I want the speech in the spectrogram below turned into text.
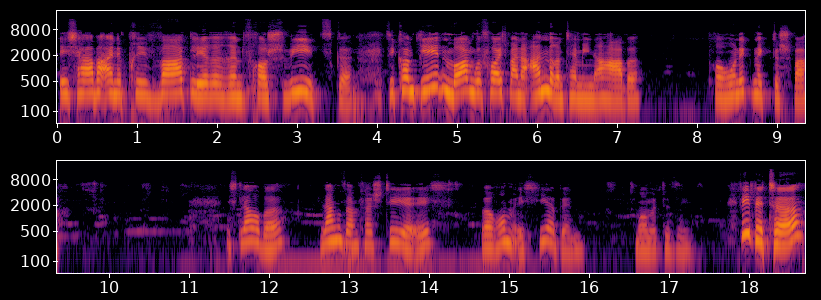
Ich habe eine Privatlehrerin, Frau Schwietzke. Sie kommt jeden Morgen, bevor ich meine anderen Termine habe. Frau Honig nickte schwach. Ich glaube, langsam verstehe ich, warum ich hier bin, murmelte sie. Wie bitte?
